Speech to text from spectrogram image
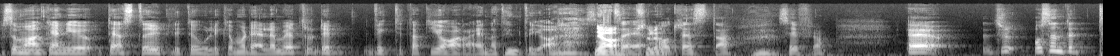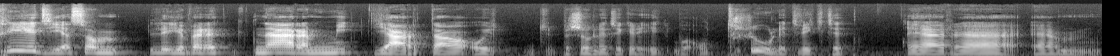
Så man kan ju testa ut lite olika modeller, men jag tror det är viktigt att göra än att inte göra, så Ja, att säga, absolut. och testa sig fram. Eh, tro- och sen det tredje som ligger väldigt nära mitt hjärta och personligen tycker är otroligt viktigt är eh, em,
